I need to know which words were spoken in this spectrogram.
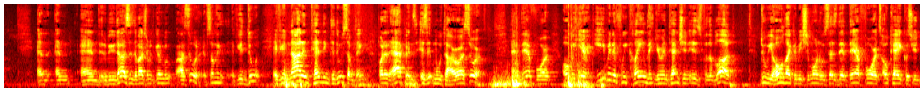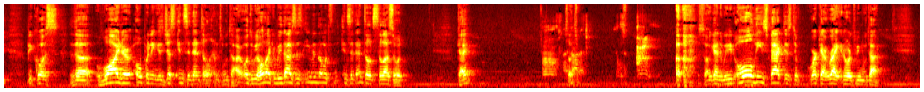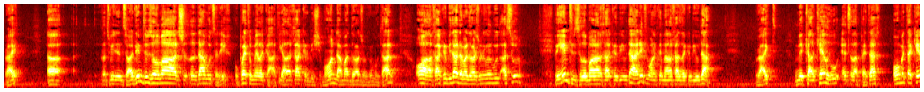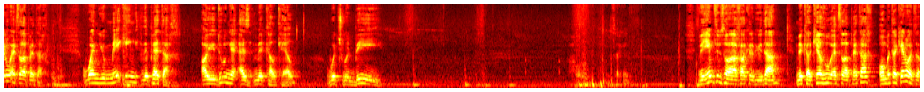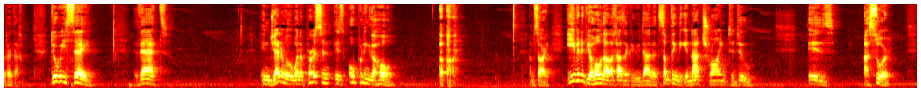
and and and Rabbi Yehuda says Devar Shem Mitkoven Asur. If something, if you do, if you're not intending to do something, but it happens, is it Mutar or Asur? And therefore, over here, even if we claim that your intention is for the blood, do we hold like Rabbi Shimon who says that therefore it's okay because you because the wider opening is just incidental and it's mutar, or do we hold like Rabbi Yehuda says even though it's incidental, it's still asur? Okay. Mm-hmm. So, it's, So again, we need all these factors to work out right in order to be mutar, right? Uh, let's read it inside. Adim tim zolomad l'dam hu tzarich upeto melakati halacha can be shimon damar davar shemekun mutar or halacha can be da damar davar shemekun asur. Ve'im tim zolomad halacha can be yuda and if you want to claim halacha that can be yuda, right? Mekalkel hu etzel petach or metakel hu etzel petach. When you're making the petach, are you doing it as mekalkel, which would be ואם תמסור ההלכה כרבי יהודה, מקלקל הוא אצל הפתח, או מתקן הוא אצל הפתח. Do we say that in general, when a person is opening the hole, I'm sorry, even if you hold halakha zakir that something that you're not trying to do is asur,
